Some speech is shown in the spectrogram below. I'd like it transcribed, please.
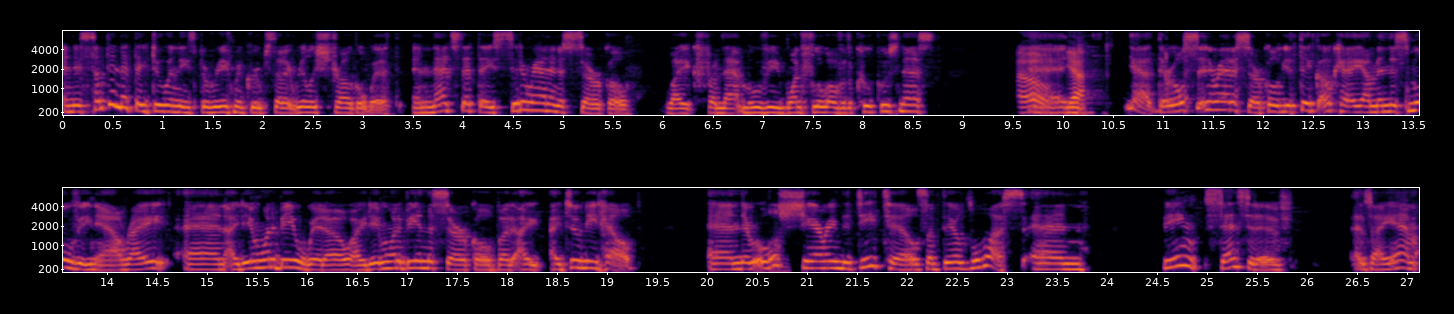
And there's something that they do in these bereavement groups that I really struggle with, and that's that they sit around in a circle like from that movie One Flew Over the Cuckoo's Nest. Oh, and yeah. Yeah, they're all sitting around a circle. You think, okay, I'm in this movie now, right? And I didn't want to be a widow. I didn't want to be in the circle, but I, I do need help. And they're all mm-hmm. sharing the details of their loss. And being sensitive as I am,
